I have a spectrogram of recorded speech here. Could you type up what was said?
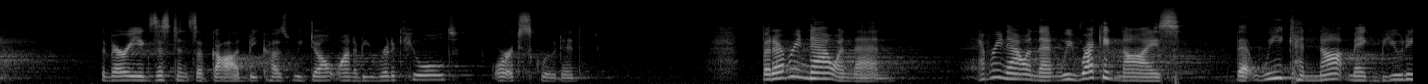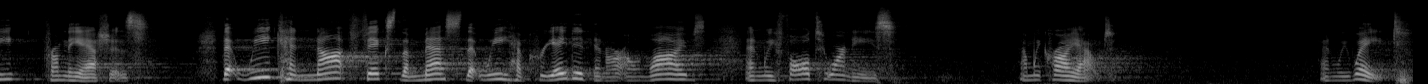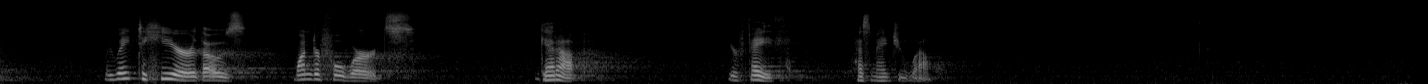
the very existence of God because we don't want to be ridiculed or excluded. But every now and then, every now and then, we recognize that we cannot make beauty from the ashes, that we cannot fix the mess that we have created in our own lives, and we fall to our knees and we cry out and we wait. We wait to hear those wonderful words Get up. Your faith has made you well.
